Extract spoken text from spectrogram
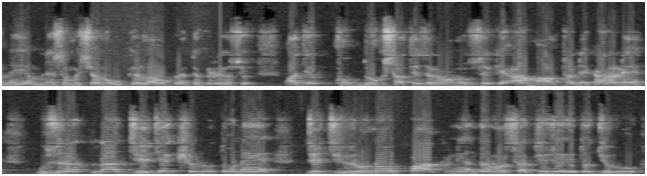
અને એમની સમસ્યાનો ઉકેલ લાવવા પ્રયત્ન કર્યો છે. આજે ખૂબ દુઃખ સાથે જણાવવાનું છે કે આ માવઠાને કારણે ગુજરાતના જે જે ખેડૂતોને જે જીરુનો પાકની અંદર વરસાદ થયો છે, એ તો જીરું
